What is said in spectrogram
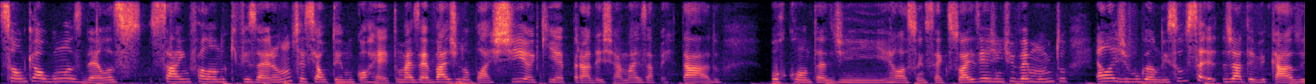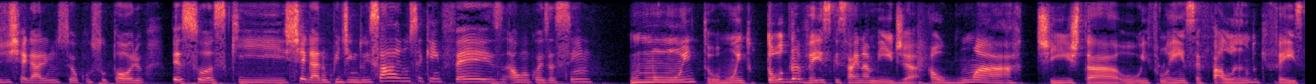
são que algumas delas saem falando que fizeram, não sei se é o termo correto, mas é vaginoplastia, que é para deixar mais apertado, por conta de relações sexuais e a gente vê muito elas divulgando isso. Você já teve casos de chegarem no seu consultório pessoas que chegaram pedindo isso, ah, não sei quem fez, alguma coisa assim? Muito, muito. Toda vez que sai na mídia alguma artista ou influencer falando que fez,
